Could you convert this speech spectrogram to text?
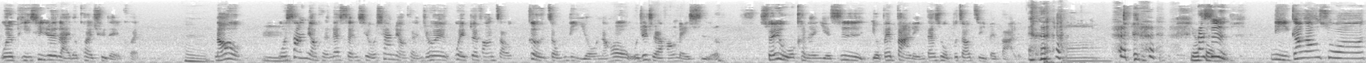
我的脾气就是来得快去得也快，嗯，然后我上一秒可能在生气，我下一秒可能就会为对方找各种理由，然后我就觉得好像没事了，所以我可能也是有被霸凌，但是我不知道自己被霸凌。哦，但是你刚刚说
